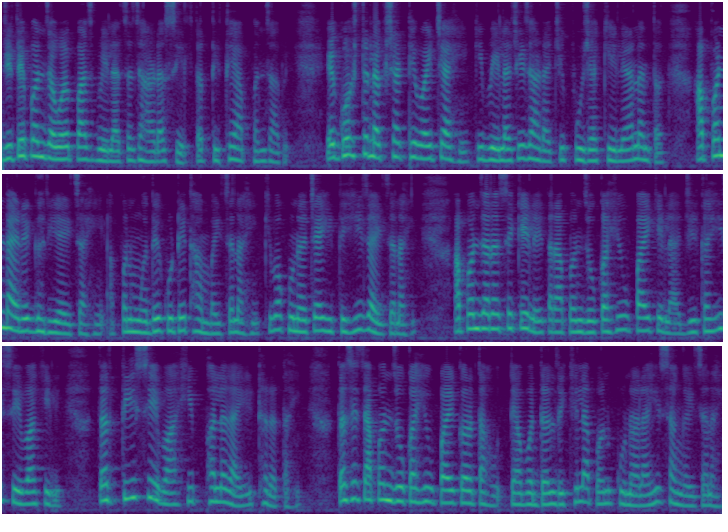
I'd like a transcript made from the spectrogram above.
जिथे पण जवळपास बेलाचं झाड असेल तर तिथे आपण जावे. एक गोष्ट लक्षात ठेवायची आहे की बेलाची झाडाची पूजा केल्यानंतर आपण डायरेक्ट घरी यायचं आहे. आपण मध्ये कुठे थांबायचं नाही किंवा कुणाच्या इथेही जायचं नाही. आपण जर असे केले तर आपण जो काही उपाय केला जी काही सेवा केली तर ती सेवा ही फलदायी ठरत नाही तसेच आपण जो काही उपाय करत आहोत त्याबद्दल देखील आपण कुणालाही सांगायचं नाही.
